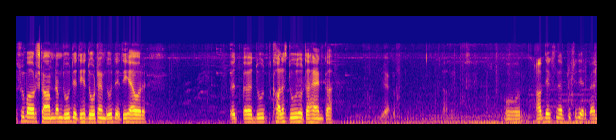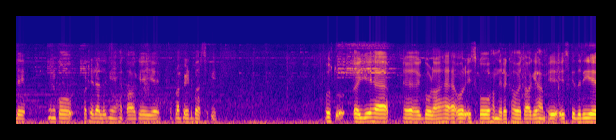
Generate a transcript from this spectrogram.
सुबह और शाम टाइम दूध देती है, दो टाइम दूध देती है और दूध, खालस दूध होता है इनका। और आप देख सकते हैं कुछ देर पहले इनको पट्टे डाले गए हैं ताकि ये अपना पेट भर सके। उस तो ये है घोड़ा है और इसको हमने रखा हुआ है ताकि हम इसके ज़रिए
